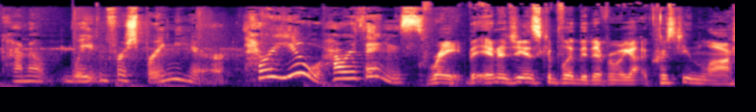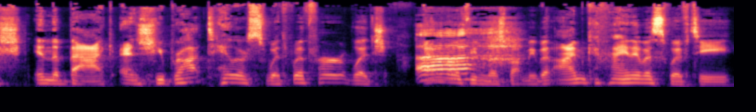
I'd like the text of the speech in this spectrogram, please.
kind of waiting for spring here. How are you? How are things? Great. The energy is completely different. We got Christine Losh in the back, and she brought Taylor Swift with her, which I don't know if you know this about me, but I'm kind of a Swiftie.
